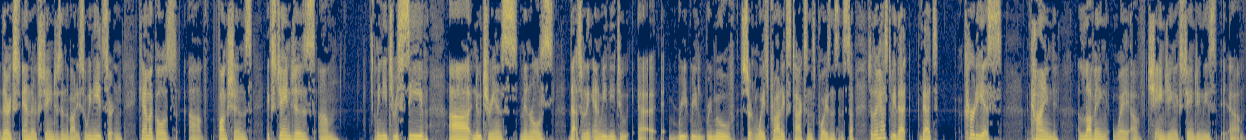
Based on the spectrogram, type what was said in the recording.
their ex- and their exchanges in the body. So we need certain chemicals, uh, functions, exchanges. Um, we need to receive uh, nutrients, minerals, that sort of thing, and we need to uh, re- re- remove certain waste products, toxins, poisons, and stuff. So there has to be that that courteous, kind, loving way of changing and exchanging these. Um,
